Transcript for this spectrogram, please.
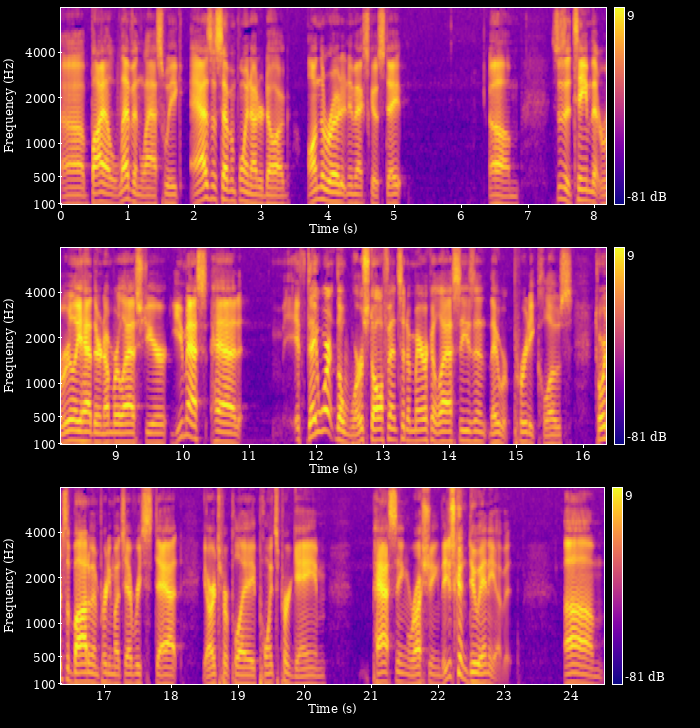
uh, by 11 last week as a seven point underdog on the road at New Mexico State. Um, this is a team that really had their number last year. UMass had, if they weren't the worst offense in America last season, they were pretty close. Towards the bottom in pretty much every stat yards per play, points per game, passing, rushing. They just couldn't do any of it. Um,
